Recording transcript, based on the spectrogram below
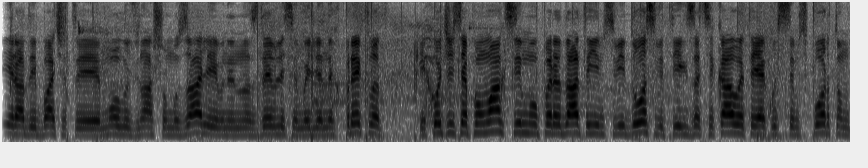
І радий бачити молодь в нашому залі. Вони на нас дивляться, ми для них приклад. І хочеться по максимуму передати їм свій досвід, їх зацікавити якось цим спортом.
